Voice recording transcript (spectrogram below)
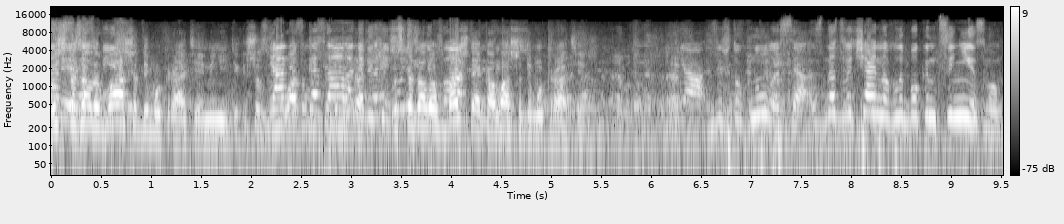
Ви ж сказали, ваша демократія мені. Тільки що звинуватили всю сказала, не демократію. Ви перекручуйте сказали, ось бачите, яка ваша демократія? я зіштовхнулася з надзвичайно глибоким цинізмом.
